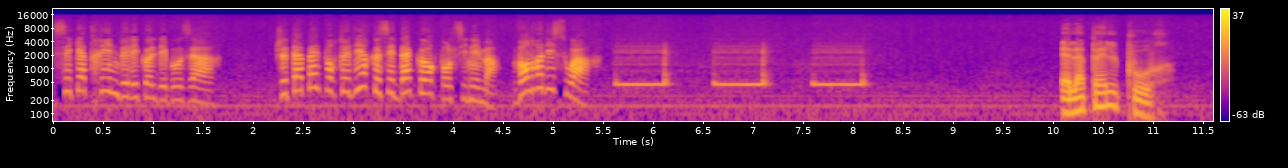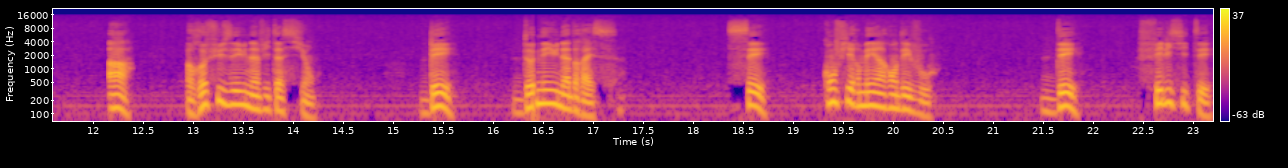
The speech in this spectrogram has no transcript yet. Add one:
C'est Catherine de l'école des beaux-arts. Je t'appelle pour te dire que c'est d'accord pour le cinéma. Vendredi soir. Elle appelle pour A. Refuser une invitation. B. Donner une adresse. C. Confirmer un rendez-vous. D. Féliciter.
